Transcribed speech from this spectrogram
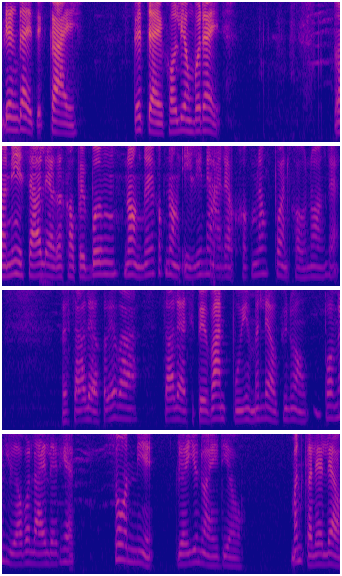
เลี้ยงได้แต่กายแต่ใจเขาเลี้ยงบ่ได้ ตอนนี้สาวแหล่ก็เขาไปเบิ้งน้องเนยกับน้องเอลินาแล้วเขากำลังป้อนเขาน้องแล้วแล้วสาวแล้วก็เลยว่าสาวแล้วสิไปว่านปุ๋ยให้มันแล้วพี่น้องเพราะมันเหลือบ่หลายเหลยแค่โซนนี่เหลืออยู่หน่อยเดียว มันก็แล้วแล้ว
